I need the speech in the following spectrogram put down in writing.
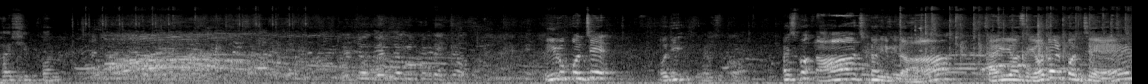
80번. 일곱 번째 어디? 80번 아 축하드립니다. 자 이어서 여덟 번째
